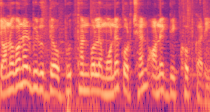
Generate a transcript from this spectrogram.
জনগণের বিরুদ্ধে অভ্যুত্থান বলে মনে করছেন অনেক বিক্ষোভকারী।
